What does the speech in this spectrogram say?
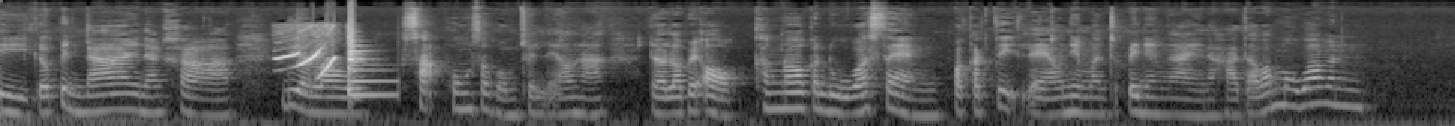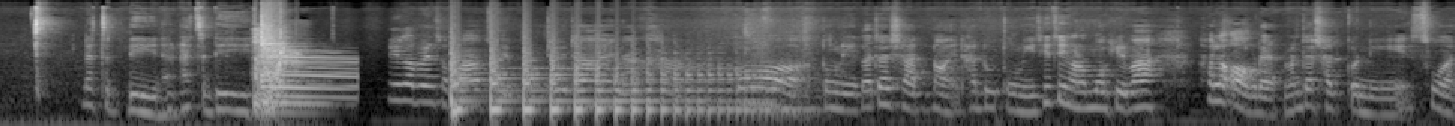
ดีก็เป็นได้นะคะ เดี๋ยวเราสระพงสระผมเสร็จแล้วนะ เดี๋ยวเราไปออกข้างนอกกันดูว่าแสงปกติแล้วเนี่ยมันจะเป็นยังไงนะคะ แต่ว่าโมว่ามัน น่าจะดีนะ น่าจะดี นี่ก็เป็นสภาพสีผมที่ได้นะคะ ก็ตรงนี้ก็จะชัดหน่อย ถ้าดูตรงนี้ที่จริงแล้วโมคิดว่า ถ้าเราออกแดดมันจะชัดกว่านี้ ส่วน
